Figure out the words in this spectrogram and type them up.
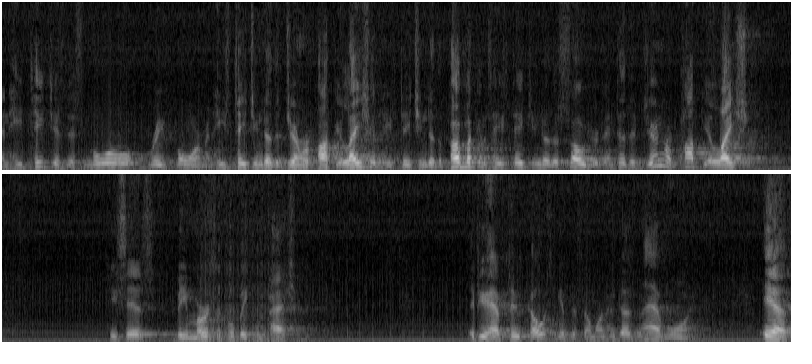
And he teaches this moral reform. And he's teaching to the general population, he's teaching to the publicans, he's teaching to the soldiers, and to the general population. He says, Be merciful, be compassionate. If you have two coats, give to someone who doesn't have one. If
